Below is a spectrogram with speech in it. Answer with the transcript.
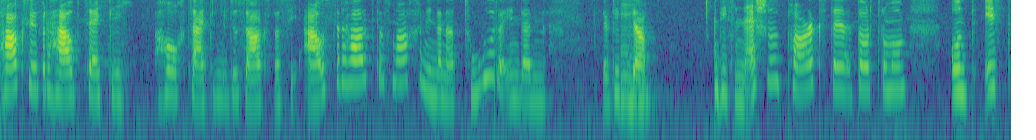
tagsüber hauptsächlich Hochzeiten, wie du sagst, dass sie außerhalb das machen, in der Natur, in den, da gibt es mhm. ja diese Nationalparks der, dort drumherum und ist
